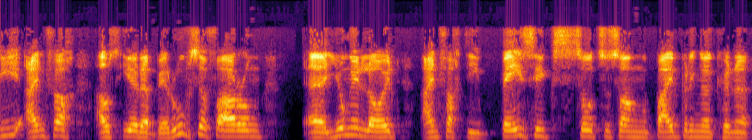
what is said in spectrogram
die einfach aus ihrer Berufserfahrung äh, junge Leute einfach die Basics sozusagen beibringen können.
